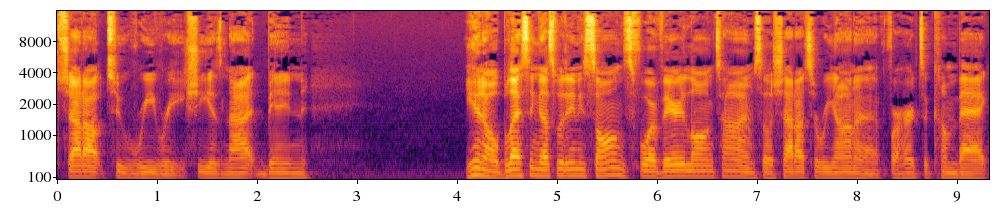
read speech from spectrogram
Shout out to Riri. She has not been, you know, blessing us with any songs for a very long time. So shout out to Rihanna for her to come back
